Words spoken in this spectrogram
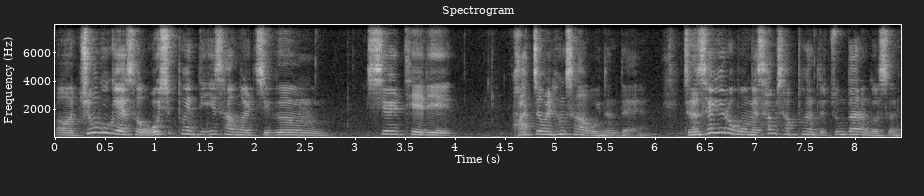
어, 중국에서 50% 이상을 지금 CLTL이 과점을 형성하고 있는데 전 세계로 보면 33% 준다는 것은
